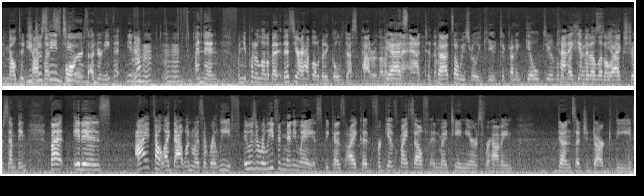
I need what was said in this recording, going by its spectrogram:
the melted You just chocolate need to- underneath it, you know. hmm hmm And then when you put a little bit, this year I have a little bit of gold dust powder that I'm Yes, gonna add to them. That's always really cute to kind of gild your little kind of give it a little Yeah. extra something. But it is, I felt like that one was a relief. It was a relief in many ways because I could forgive myself in my teen years for having done such a dark deed.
